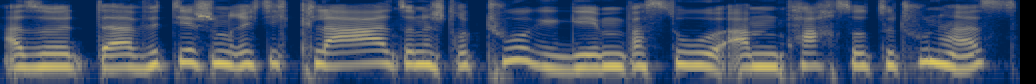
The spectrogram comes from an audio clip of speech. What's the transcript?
Also da wird dir schon richtig klar so eine Struktur gegeben, was du am Tag so zu tun hast.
